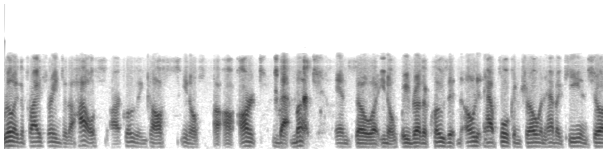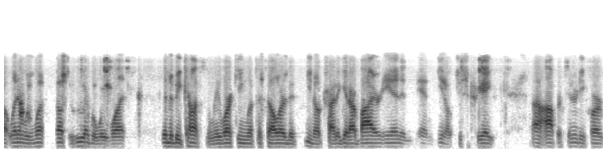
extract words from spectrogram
really the price range of the house, our closing costs, you know, aren't that much. And so, uh, you know, we'd rather close it and own it, have full control, and have a key and show it whenever we want, to whoever we want, than to be constantly working with the seller to, you know, try to get our buyer in and and you know just create uh, opportunity for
